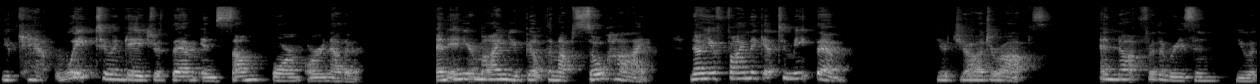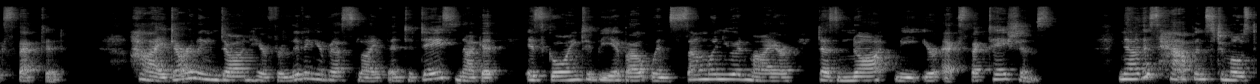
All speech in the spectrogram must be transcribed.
You can't wait to engage with them in some form or another. And in your mind, you built them up so high. Now you finally get to meet them. Your jaw drops, and not for the reason you expected. Hi, Darlene Dawn here for Living Your Best Life, and today's nugget is going to be about when someone you admire does not meet your expectations. Now, this happens to most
